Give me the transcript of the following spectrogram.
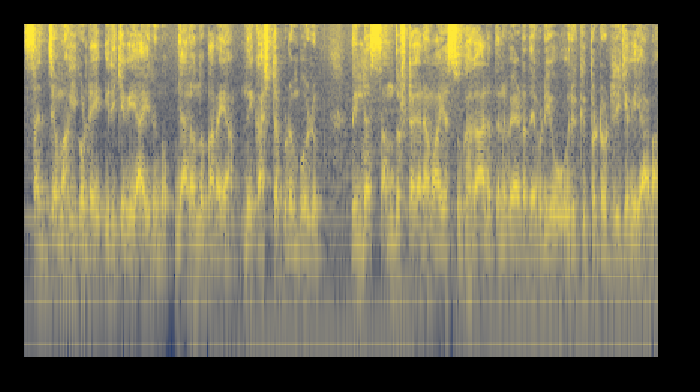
സജ്ജമാക്കിക്കൊണ്ടേ ഇരിക്കുകയായിരുന്നു. ഞാനൊന്ന് പറയാം നീ കഷ്ടപ്പെടുമ്പോഴും നിന്റെ സന്തുഷ്ടകരമായ സുഖകാലത്തിന് വേണ്ടത് എവിടെയോ ഒരുക്കിപ്പെട്ടുകൊണ്ടിരിക്കുകയാണ്.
